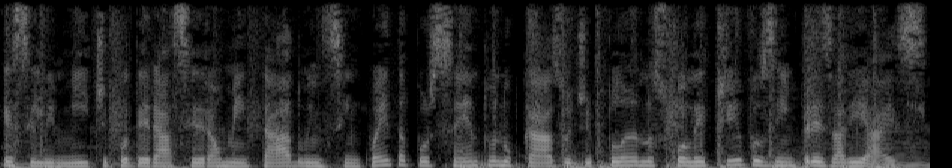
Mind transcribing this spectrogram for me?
Esse limite poderá ser aumentado em 50% no caso de planos coletivos e empresariais,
